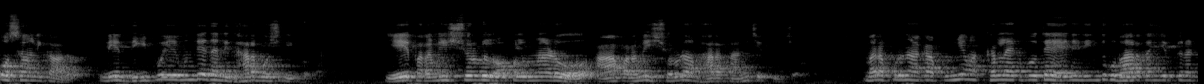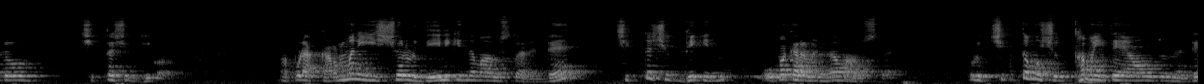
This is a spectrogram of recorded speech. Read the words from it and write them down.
కోసమని కాదు. నేను దిగిపోయే ముందే దాన్ని ధారపోసి దిగిపోతాను ఏ పరమేశ్వరుడు లోపల ఉన్నాడో ఆ పరమేశ్వరుడు ఆ భారతాన్ని చెప్పించాడు. మరి అప్పుడు నాకు ఆ పుణ్యం అక్కర్లేకపోతే నేను ఎందుకు భారతం చెప్తున్నట్టు? చిత్తశుద్ధి కొరకు. అప్పుడు ఆ కర్మని ఈశ్వరుడు దేని కింద మారుస్తాడంటే చిత్తశుద్ధికి ఉపకరణంగా మారుస్తాడు. ఇప్పుడు చిత్తము శుద్ధమైతే ఏమవుతుందంటే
